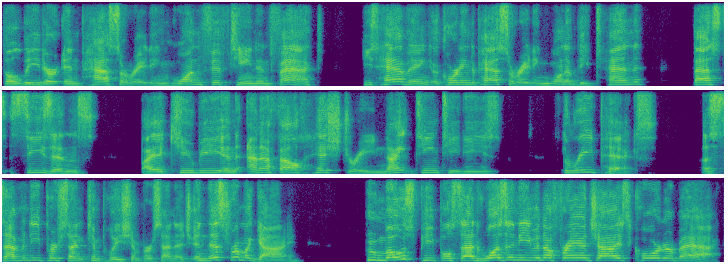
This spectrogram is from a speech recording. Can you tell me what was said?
the leader in passer rating, 115. In fact, he's having, according to passer rating, one of the 10 best seasons by a QB in NFL history 19 TDs, three picks, a 70% completion percentage. And this from a guy who most people said wasn't even a franchise quarterback.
